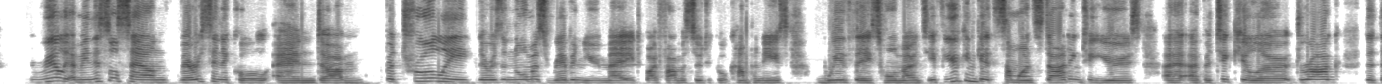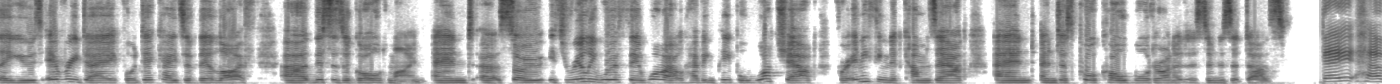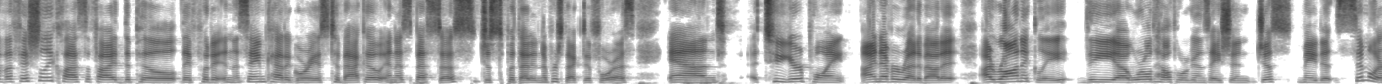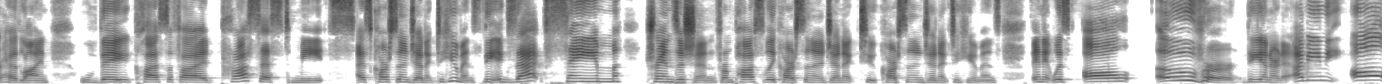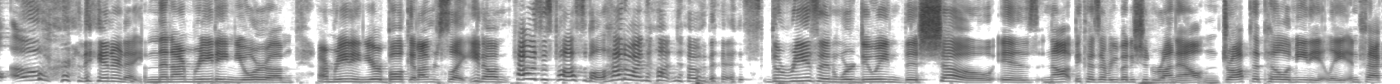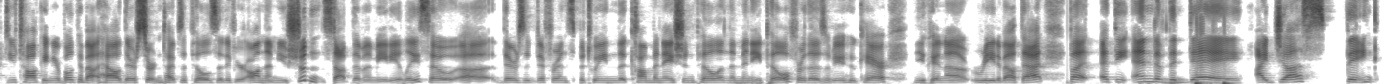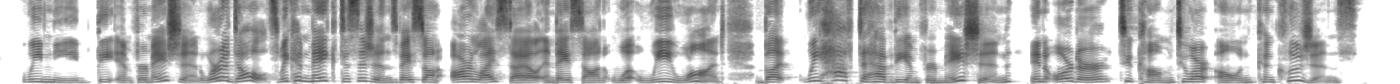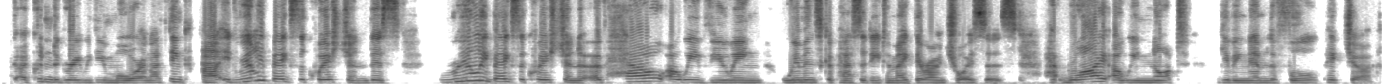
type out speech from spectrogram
really, I mean, this will sound very cynical and, um, but truly, there is enormous revenue made by pharmaceutical companies with these hormones. If you can get someone starting to use a, a particular drug that they use every day for decades of their life, uh, this is a gold mine. And uh, so it's really worth their while having people watch out for anything that comes out and, and just pour cold water on it as soon as it does. They have officially classified the pill. They've put it in the same category as tobacco and asbestos, just to put that into perspective for us. And to your point, I never read about it. Ironically, the uh, World Health Organization just made a similar headline. They classified processed meats as carcinogenic to humans. The exact same transition from possibly carcinogenic to carcinogenic to humans. And it was all over the internet. I mean, all over the internet. And then I'm reading your um I'm reading your book and I'm just like, you know, how is this possible? How do I not know this? The reason we're doing this show is not because everybody should run out and drop the pill immediately. In fact, you talk in your book about how there's certain types of pills that if you're on them, you shouldn't stop them immediately. So uh, there's a difference between the combination pill and the mini pill for those of you who care. You can uh, read about that. But at the end of the day, I just think we need the information. We're adults. We can make decisions based on our lifestyle and based on what we want, but we have to have the information in order to come to our own conclusions. I couldn't agree with you more. And I think uh, it really begs the question this really begs the question of how are we viewing women's capacity to make their own choices? Why are we not? Giving them the full picture.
